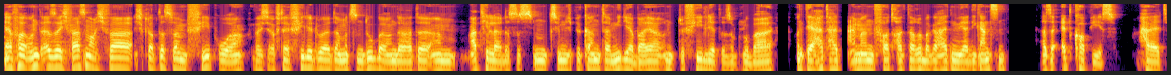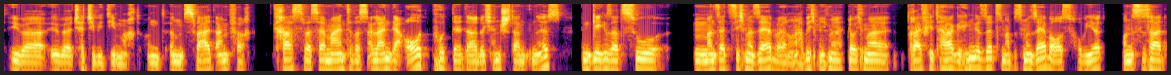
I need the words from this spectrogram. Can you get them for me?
Ja, voll. Und also ich weiß noch, ich war, ich glaube, das war im Februar, weil ich auf der Affiliate war damals in Dubai und da hatte ähm, Attila, das ist ein ziemlich bekannter Media Buyer und Affiliate, also global. Und der hat halt einmal einen Vortrag darüber gehalten, wie er die ganzen, also Ad-Copies halt über, über ChatGPT macht. Und ähm, es war halt einfach krass, was er meinte, was allein der Output, der dadurch entstanden ist, im Gegensatz zu man setzt sich mal selber hin und habe ich mich mal, glaube ich, mal drei, vier Tage hingesetzt und habe es mal selber ausprobiert. Und es ist halt,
